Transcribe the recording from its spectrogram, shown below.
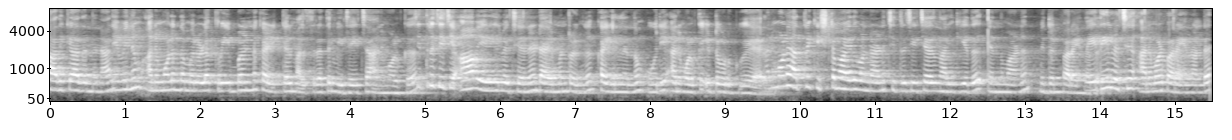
സാധിക്കാത്തതിനാൽ നെവിനും അനുമോളും തമ്മിലുള്ള ക്രീബണ് കഴിക്കൽ മത്സരത്തിൽ വിജയിച്ച അനുമോൾക്ക് ചിത്ര ചേച്ചി ആ വേദിയിൽ വെച്ച് തന്നെ ഡയമണ്ട് റിംഗ് കയ്യിൽ നിന്നും ഊരി അനുമോൾക്ക് ഇട്ട് കൊടുക്കുകയായിരുന്നു. അനുമോളെ അത്രയ്ക്ക് ഇഷ്ടമായതുകൊണ്ടാണ് ചിത്ര ചേച്ചി അത് നൽകിയത് എന്നുമാണ് മിഥുൻ പറയുന്നത്. വേദിയിൽ വെച്ച് അനുമോൾ പറയുന്നുണ്ട്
